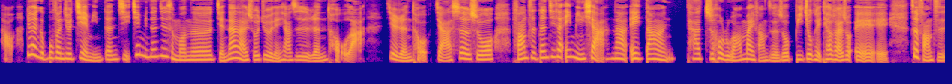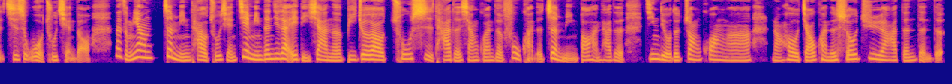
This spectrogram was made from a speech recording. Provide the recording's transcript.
好，另外一个部分就是借名登记，借名登记什么呢？简单来说，就有点像是人头啦。借人头，假设说房子登记在 A 名下，那 A 当然他之后如果要卖房子的时候，B 就可以跳出来说：“哎哎哎，这房子其实是我出钱的哦。”那怎么样证明他有出钱？借名登记在 A 底下呢？B 就要出示他的相关的付款的证明，包含他的金流的状况啊，然后缴款的收据啊等等的。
